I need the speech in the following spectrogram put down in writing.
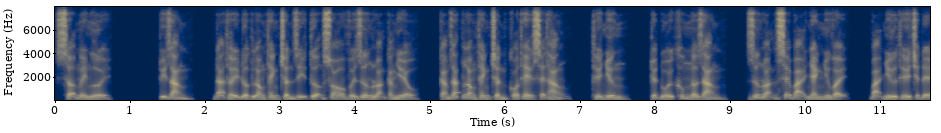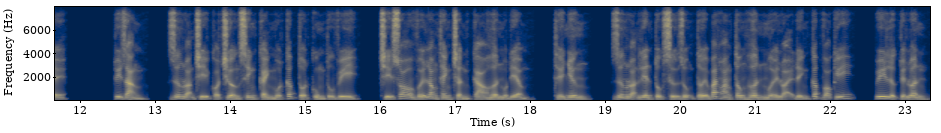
sợ ngây người. Tuy rằng, đã thấy được Long Thanh Trần dị tượng so với Dương Loạn càng nhiều, cảm giác Long Thanh Trần có thể sẽ thắng, thế nhưng, tuyệt đối không ngờ rằng, Dương Loạn sẽ bại nhanh như vậy, bại như thế triệt để. Tuy rằng, Dương Loạn chỉ có trường sinh cảnh một cấp tột cùng tu vi, chỉ so với Long Thanh Trần cao hơn một điểm, thế nhưng, Dương Loạn liên tục sử dụng tới bát hoang tông hơn 10 loại đỉnh cấp võ kỹ, uy lực tuyệt luân,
